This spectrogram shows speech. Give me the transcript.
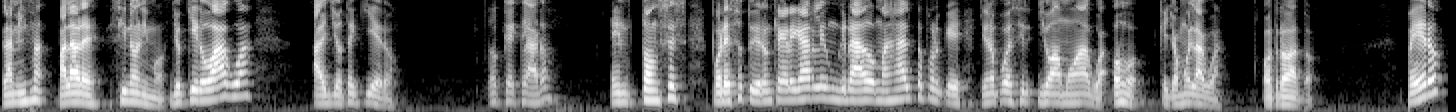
La misma palabra es sinónimo. Yo quiero agua, a yo te quiero. Ok, claro. Entonces, por eso tuvieron que agregarle un grado más alto porque yo no puedo decir yo amo agua. Ojo, que yo amo el agua. Otro dato. Pero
